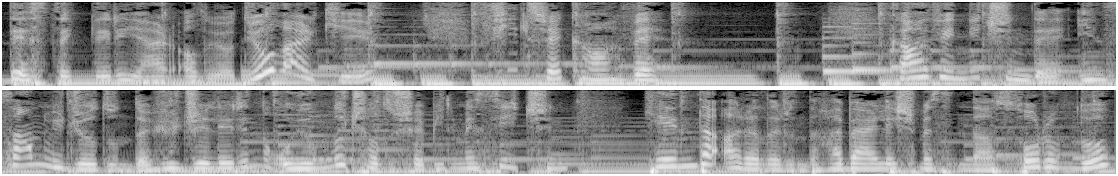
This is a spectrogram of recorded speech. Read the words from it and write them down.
destekleri yer alıyor. Diyorlar ki filtre kahve Kahvenin içinde insan vücudunda hücrelerin uyumlu çalışabilmesi için kendi aralarında haberleşmesinden sorumlu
